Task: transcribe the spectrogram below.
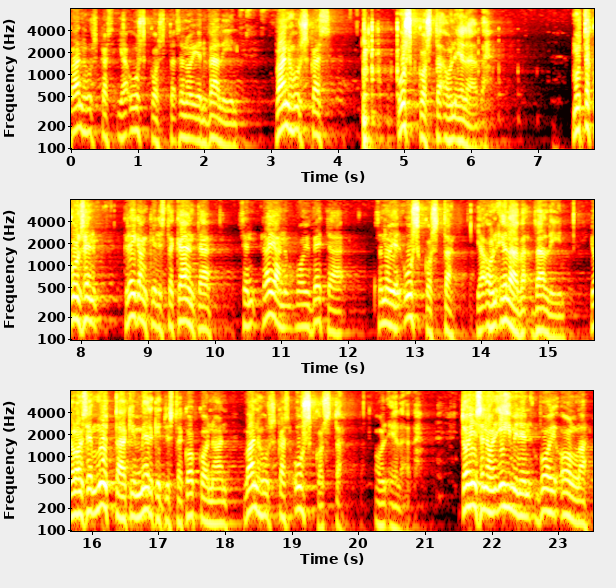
vanhurskas ja uskosta sanojen väliin. Vanhurskas uskosta on elävä. Mutta kun sen kreikan kielestä kääntää, sen rajan voi vetää sanojen uskosta ja on elävä väliin, jolloin se muuttaakin merkitystä kokonaan. Vanhurskas uskosta on elävä. Toisin sanoen ihminen voi olla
